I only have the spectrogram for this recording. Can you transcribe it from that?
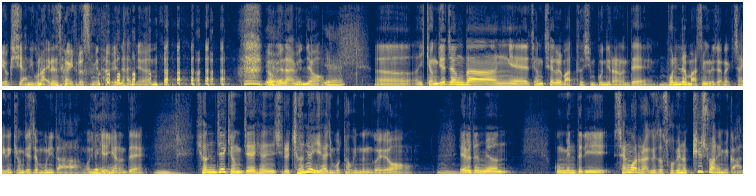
역시 아니구나 이런 생각이 들었습니다. 왜냐하면 예. 왜냐하면요. 예. 어, 이 경제정당의 정책을 맡으신 분이라는데 본인들 말씀이 그러잖아요. 자기는 경제 전문이다. 뭐 이렇게 예. 얘기하는데 음. 현재 경제 현실을 전혀 이해하지 못하고 있는 거예요. 음. 예를 들면 국민들이 생활을 하기 위해서 소비는 필수 아닙니까?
